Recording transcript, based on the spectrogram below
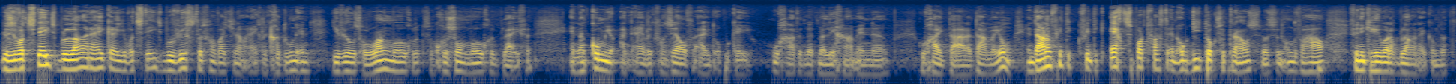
Dus het wordt steeds belangrijker en je wordt steeds bewuster van wat je nou eigenlijk gaat doen. En je wil zo lang mogelijk, zo gezond mogelijk blijven. En dan kom je uiteindelijk vanzelf uit op, oké, hoe gaat het met mijn lichaam en uh, hoe ga ik daar, daarmee om? En daarom vind ik, vind ik echt sportvast en ook detoxen trouwens, dat is een ander verhaal, vind ik heel erg belangrijk. Omdat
